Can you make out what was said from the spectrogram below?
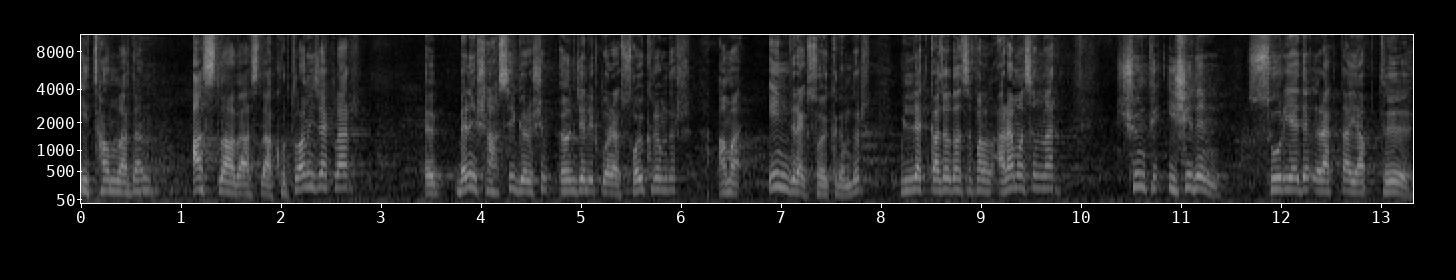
ithamlardan asla ve asla kurtulamayacaklar. E, benim şahsi görüşüm öncelikli olarak soykırımdır ama indirekt soykırımdır. Millet gaz odası falan aramasınlar. Çünkü IŞİD'in Suriye'de, Irak'ta yaptığı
